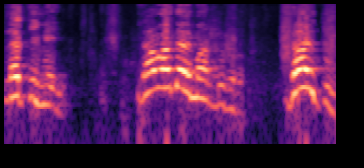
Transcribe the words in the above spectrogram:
નથી મેલી. જવા દે મારો દીકરો. જાય તું.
